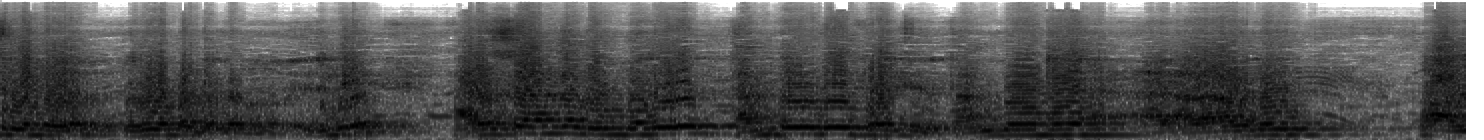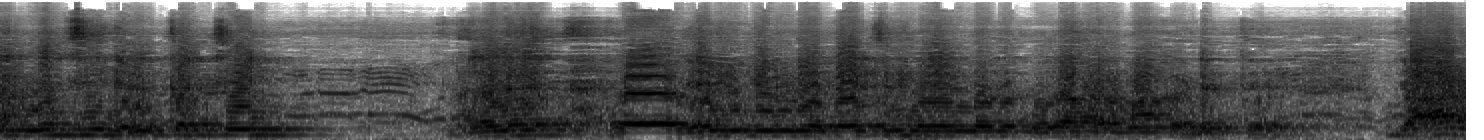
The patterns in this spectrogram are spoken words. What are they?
சிலைகளும் நிறுவப்பட்டுக் கொண்டுள்ளது இதிலே அரசாங்கம் என்பது தங்களுடைய பேச்சு தங்களுடைய அதாவது ஆளுங்கட்சி எதிர்கட்சி அல்லது ஜேவிபியுடைய பேச்சினை என்பதற்கு உதாரணமாக எடுத்து யார்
